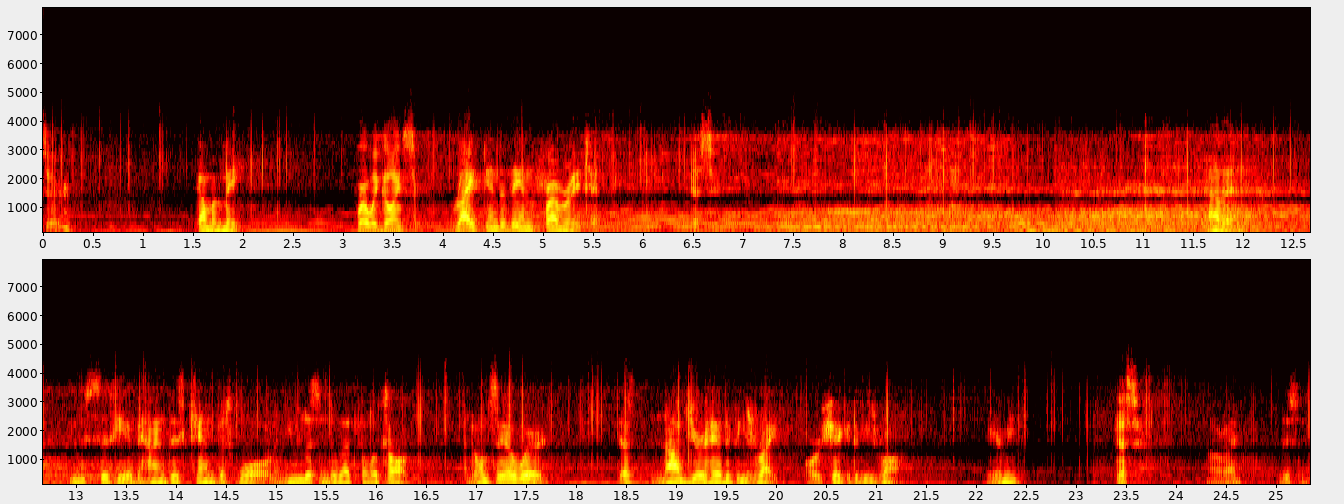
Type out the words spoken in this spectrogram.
sir. Come with me. Where are we going, sir? Right into the infirmary tent. Yes, sir. Now then, you sit here behind this canvas wall and you listen to that fellow talk. And don't say a word. Just nod your head if he's right, or shake it if he's wrong. You Hear me? Yes, sir. All right. Listen.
